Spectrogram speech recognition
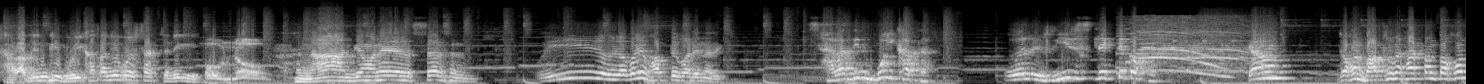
সারাদিন কি বই খাতা নিয়ে বসে থাকছে নাকি? না আগে মানে স্যার ওই ওই রকমই ভাবতে পারেন আর কি। সারাদিন বই খাতা? ওর রিলস দেখতে কখন? কেন? যখন বাথরুমে থাকতাম তখন?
